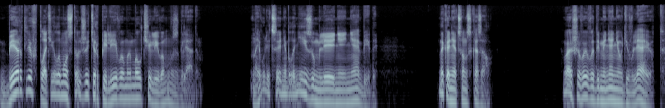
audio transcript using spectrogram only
Бертлиф платил ему столь же терпеливым и молчаливым взглядом. На его лице не было ни изумления, ни обиды. Наконец он сказал, «Ваши выводы меня не удивляют.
